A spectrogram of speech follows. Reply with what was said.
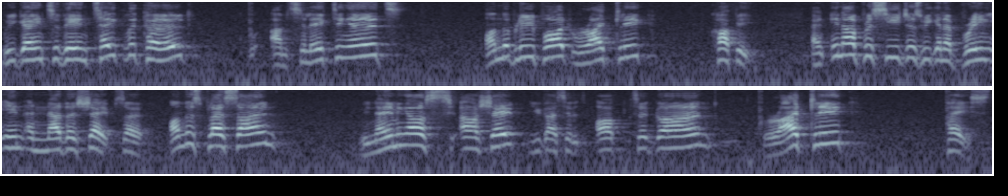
We're going to then take the code. I'm selecting it. On the blue part, right click, copy. And in our procedures, we're going to bring in another shape. So on this plus sign, we're naming our, our shape. You guys said it's octagon. Right click, paste.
